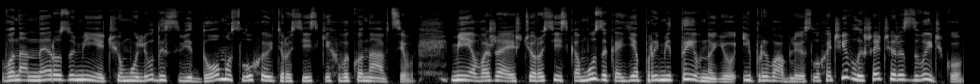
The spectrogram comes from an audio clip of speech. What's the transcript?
Вона не розуміє, чому люди свідомо слухають російських виконавців. Мія вважає, що російська музика є примітивною і приваблює слухачів лише через звичку.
